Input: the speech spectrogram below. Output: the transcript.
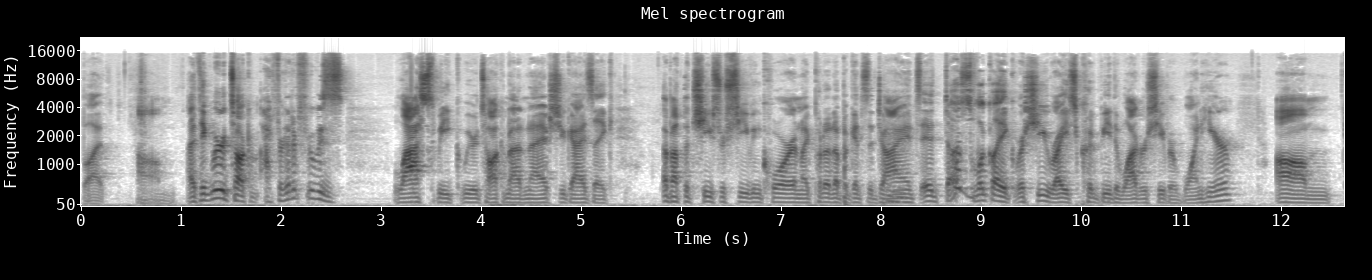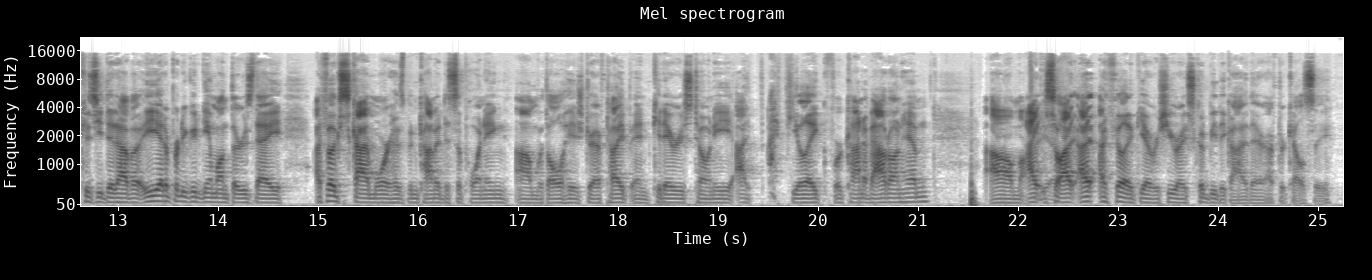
But um, I think we were talking. I forget if it was last week we were talking about, it and I asked you guys like about the Chiefs receiving core and like put it up against the Giants. It does look like Rashee Rice could be the wide receiver one here. Um, because he did have a he had a pretty good game on Thursday. I feel like Skyy Moore has been kind of disappointing um, with all his draft type and Kadarius Toney. I, I feel like we're kind of out on him. Um, I so I, I- I feel like yeah, Rashee Rice could be the guy there after Kelce.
